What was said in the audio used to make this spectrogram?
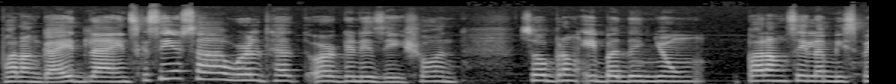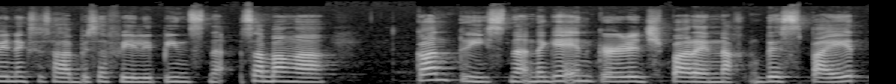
parang guidelines kasi yung sa World Health Organization sobrang iba din yung parang sila mismo yung nagsasabi sa Philippines na sa mga countries na nag encourage pa rin na despite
